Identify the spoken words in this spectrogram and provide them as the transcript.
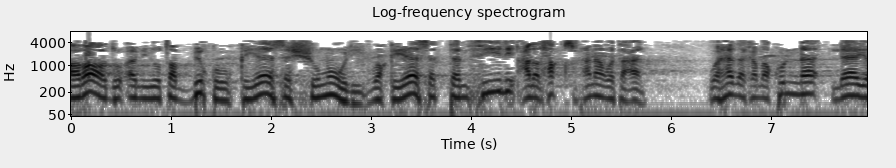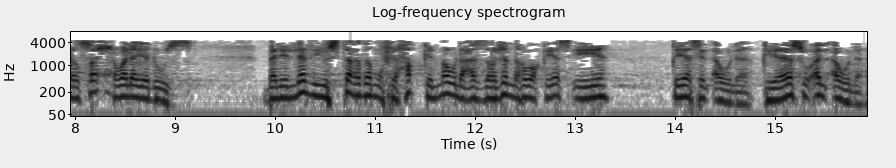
أرادوا أن يطبقوا قياس الشمول وقياس التمثيل على الحق سبحانه وتعالى. وهذا كما قلنا لا يصح ولا يجوز. بل الذي يستخدم في حق المولى عز وجل هو قياس إيه؟ قياس الأولى قياس الأولى.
